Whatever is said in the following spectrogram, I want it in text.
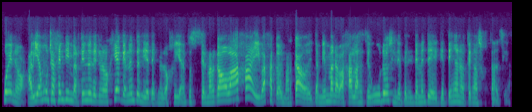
bueno, había mucha gente invirtiendo en tecnología que no entendía tecnología. Entonces el mercado baja y baja todo el mercado. Y también van a bajar las de seguros independientemente de que tengan o tengan sustancia.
